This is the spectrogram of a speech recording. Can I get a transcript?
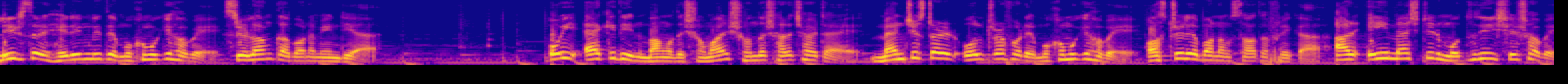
লিডসের হেডিংলিতে মুখোমুখি হবে শ্রীলঙ্কা বনাম ইন্ডিয়া। ওই একই দিন বাংলাদেশ সময় সন্ধ্যা সাড়ে ছয়টায় ম্যানচেস্টারের ওল্ড ট্রাফোর্ডে মুখোমুখি হবে অস্ট্রেলিয়া বনাম সাউথ আফ্রিকা। আর এই ম্যাচটির মধ্য দিয়েই শেষ হবে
